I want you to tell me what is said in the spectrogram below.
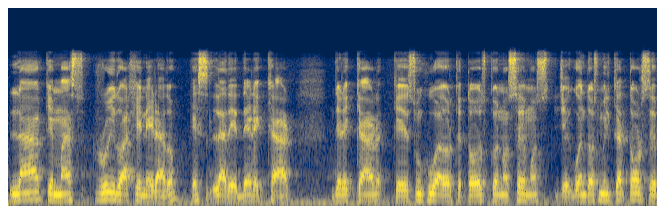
la que más ruido ha generado. Es la de Derek Carr. Derek Carr, que es un jugador que todos conocemos, llegó en 2014,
